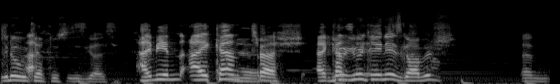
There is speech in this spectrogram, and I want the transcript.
You know we can't lose to these guys. I mean, I can't Yeah. trash. I can't. your DNA is garbage. And.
